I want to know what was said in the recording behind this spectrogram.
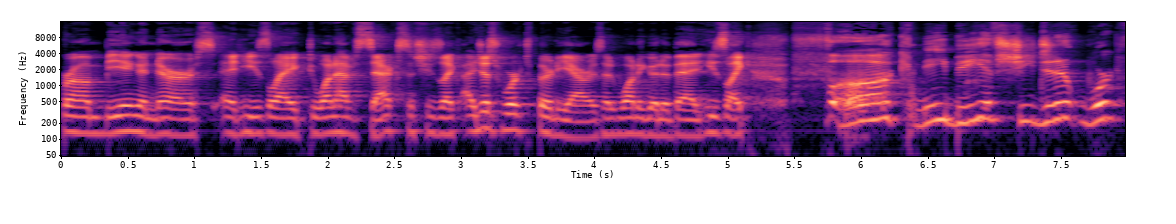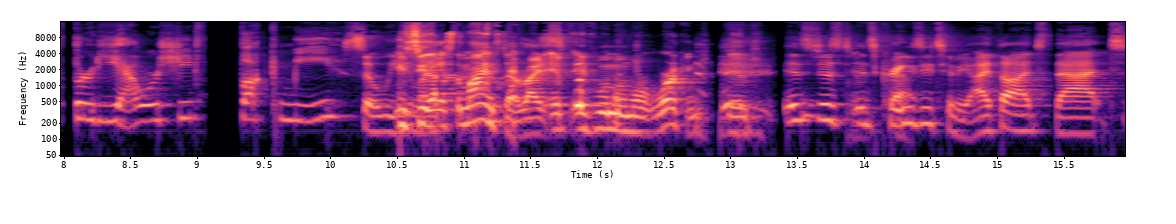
from being a nurse and he's like, Do you want to have sex? And she's like, I just worked 30 hours. I want to go to bed. He's like, Fuck, maybe if she didn't work 30 hours, she'd fuck me. So we You see, like, that's the mindset, right? If, if women weren't working, it's just it's crazy to me. I thought that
